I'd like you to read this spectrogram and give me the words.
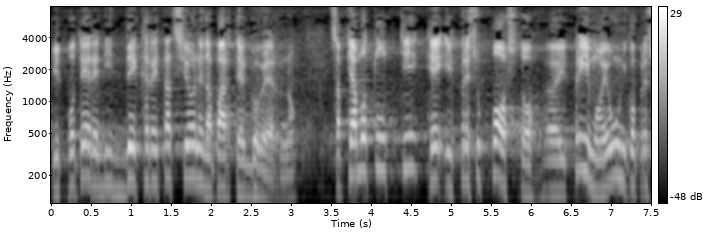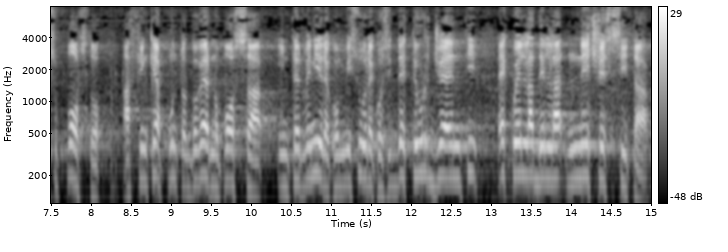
il potere di decretazione da parte del Governo. Sappiamo tutti che il eh, il primo e unico presupposto affinché appunto il Governo possa intervenire con misure cosiddette urgenti è quella della necessità.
